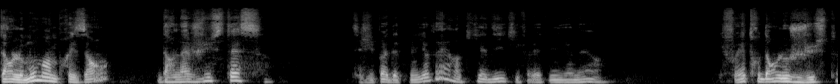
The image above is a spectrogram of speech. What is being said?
dans le moment présent, dans la justesse. Il ne s'agit pas d'être millionnaire. Qui a dit qu'il fallait être millionnaire? Il faut être dans le juste.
